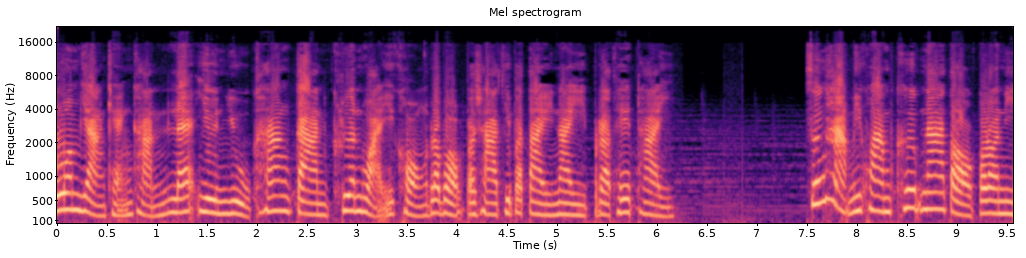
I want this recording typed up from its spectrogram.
ร่วมอย่างแข็งขัน และยืนอยู่ข้างการเคลื่อนไหวของระบอบประชาธิปไตยในประเทศไทย ซึ่งหากมีความคืบหน้าต่อกรณี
